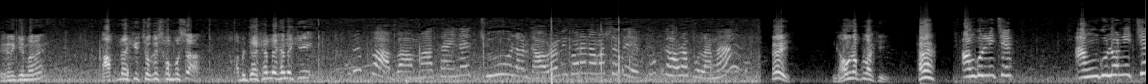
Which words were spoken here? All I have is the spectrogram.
এখানে কি মানে? আপনার কি চোখের সমস্যা? আপনি দেখেন না এখানে কি? বাবা মাথায় না চুল আর গাওরামি করেন আমার সাথে। খুব গাওরা পোলা না? এই ঘাউরা পোলা কি? হ্যাঁ? আঙ্গুল নিচে আঙ্গুলও নিচে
